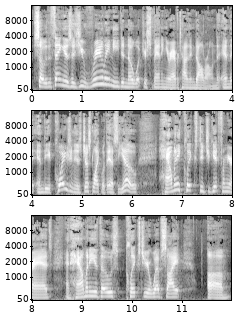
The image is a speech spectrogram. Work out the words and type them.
So the thing is, is you really need to know what you're spending your advertising dollar on. And the, and the equation is just like with SEO. How many clicks did you get from your ads and how many of those clicks to your website, um,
